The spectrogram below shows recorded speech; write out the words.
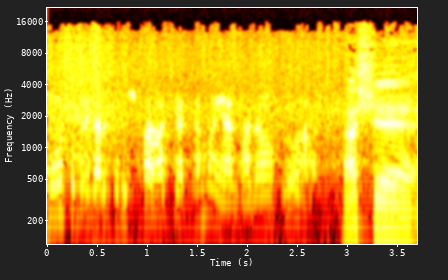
Muito obrigado pelo espaço e até amanhã. Guardamos pelo lado. Axé.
